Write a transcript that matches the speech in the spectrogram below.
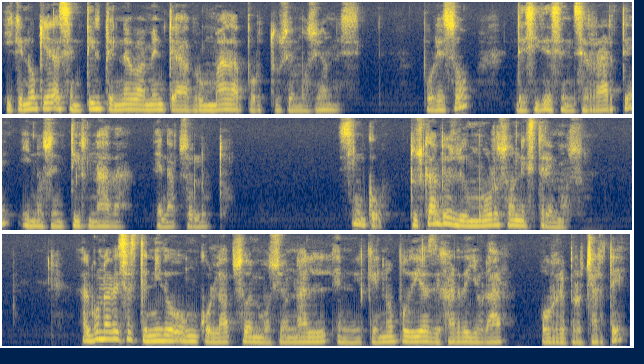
y que no quieras sentirte nuevamente abrumada por tus emociones. Por eso decides encerrarte y no sentir nada en absoluto. 5. Tus cambios de humor son extremos. ¿Alguna vez has tenido un colapso emocional en el que no podías dejar de llorar o reprocharte?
